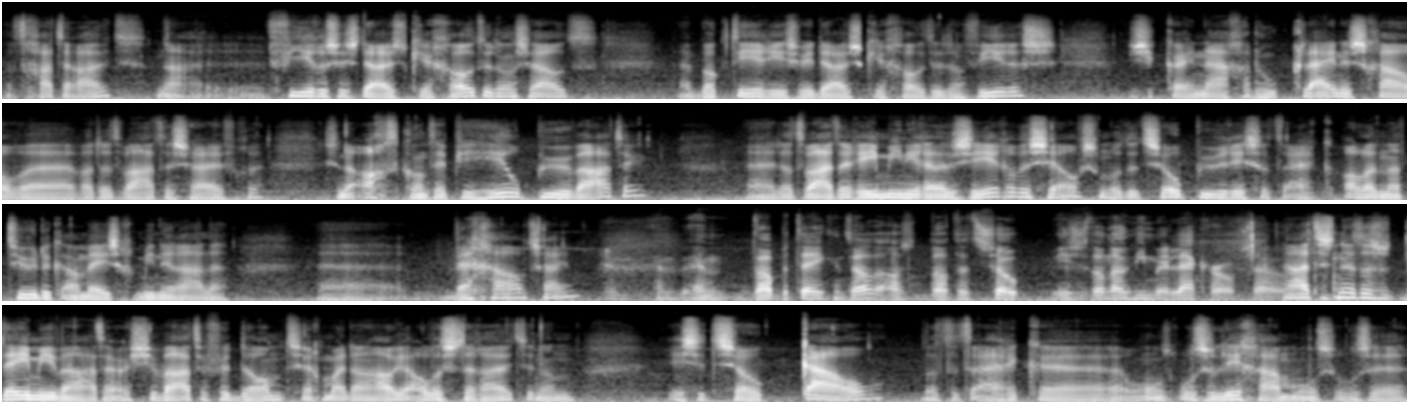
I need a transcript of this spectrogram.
dat gaat eruit. Nou, virus is duizend keer groter dan zout. Uh, bacterie is weer duizend keer groter dan virus. Dus je kan je nagaan hoe kleine schaal we wat het water zuiveren. Dus aan de achterkant heb je heel puur water. Uh, dat water remineraliseren we zelfs, omdat het zo puur is dat eigenlijk alle natuurlijk aanwezige mineralen uh, weggehaald zijn. En, en, en, wat betekent dat? Als, dat het zo, is het dan ook niet meer lekker of zo? Nou, het is net als demi-water. Als je water verdampt, zeg maar, dan hou je alles eruit. En dan is het zo kaal dat het eigenlijk uh, ons, onze lichaam, ons, onze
